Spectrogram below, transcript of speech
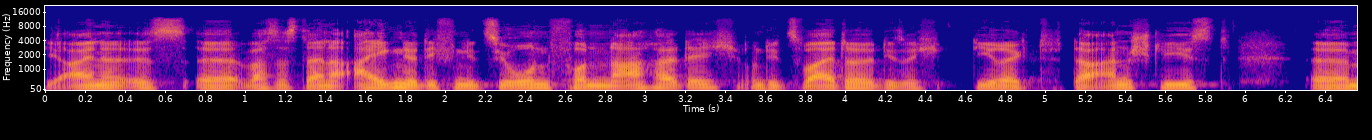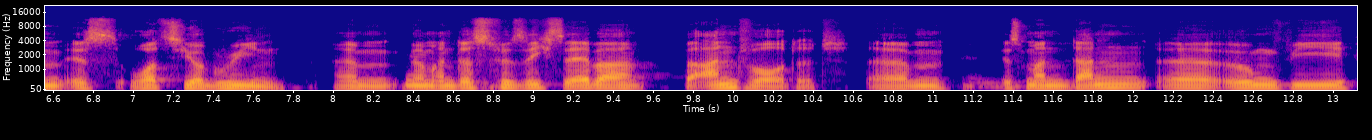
Die eine ist, äh, was ist deine eigene Definition von nachhaltig? Und die zweite, die sich direkt da anschließt, ähm, ist What's your green? Ähm, mhm. Wenn man das für sich selber beantwortet, ähm, mhm. ist man dann äh, irgendwie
